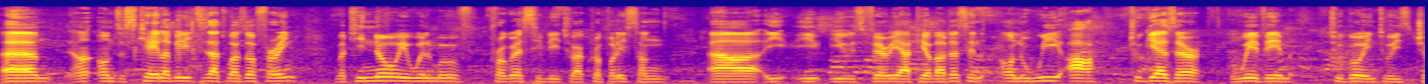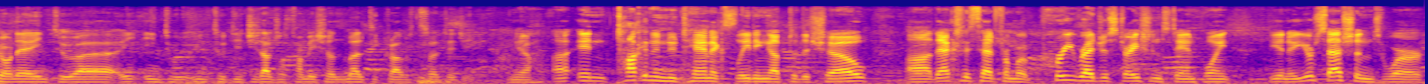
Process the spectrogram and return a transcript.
um, on the scalability that was offering, but he know he will move progressively to Acropolis and uh, he, he, he, was very happy about us and, and we are together with him to go into his journey into uh, into into digital transformation, multi-cloud strategy. Yeah, uh, in talking to Nutanix leading up to the show, uh, they actually said from a pre-registration standpoint, you know, your sessions were,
